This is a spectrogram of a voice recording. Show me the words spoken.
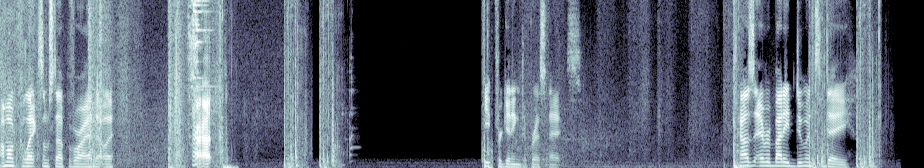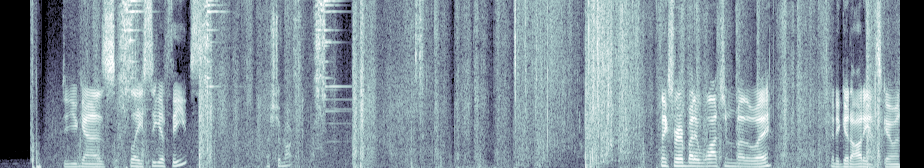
I'm gonna collect some stuff before I head that way. All right. Keep forgetting to press X. How's everybody doing today? Do you guys play Sea of Thieves? Question mark. Thanks for everybody watching, by the way. Get a good audience going.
